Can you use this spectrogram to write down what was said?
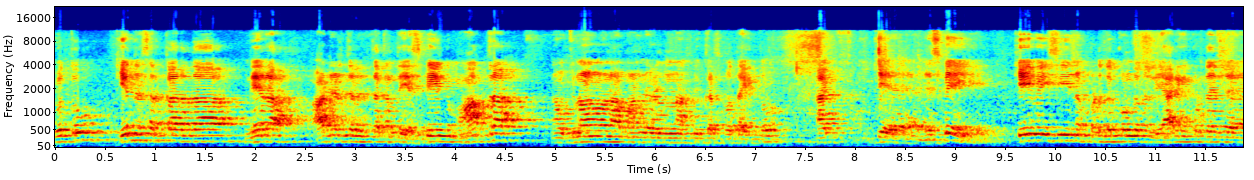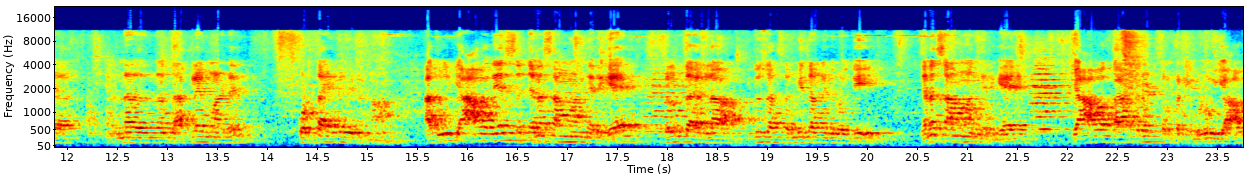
ಇವತ್ತು ಕೇಂದ್ರ ಸರ್ಕಾರದ ನೇರ ಆಡಳಿತದಲ್ಲಿರ್ತಕ್ಕಂಥ ಎಸ್ ಬಿ ಐಗೆ ಮಾತ್ರ ನಾವು ಚುನಾವಣಾ ಬಾಂಡ್ಗಳನ್ನು ಸ್ವೀಕರಿಸಬೇಕಾಗಿತ್ತು ಆ S B I K Y ಸಿನ ಪಡೆದುಕೊಂಡು ಅದರಲ್ಲಿ ಯಾರಿಗೆ ಕೊಡ್ತಾ ಇದ್ದ ದಾಖಲೆ ಮಾಡಿ ಕೊಡ್ತಾ ಇದ್ದೇವೆ ವಿನಃ ಅದು ಯಾವುದೇ ಜನಸಾಮಾನ್ಯರಿಗೆ ತಲುಪ್ತಾ ಇಲ್ಲ. ಇದು ಸಹ ಸಂವಿಧಾನ ವಿರೋಧಿ. ಜನಸಾಮಾನ್ಯರಿಗೆ ಯಾವ ಕಾರ್ಪೊರೇಟ್ ಕಂಪನಿಗಳು ಯಾವ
